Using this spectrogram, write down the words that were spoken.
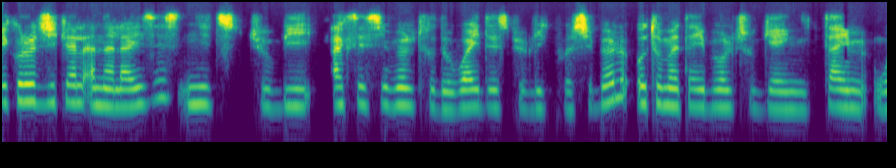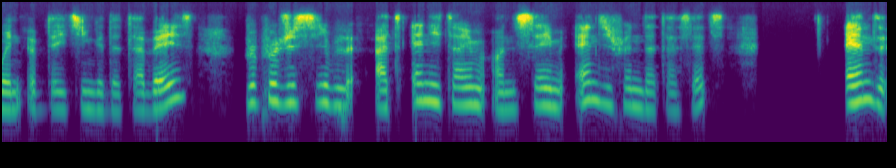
Ecological analysis needs to be accessible to the widest public possible, automatable to gain time when updating a database, reproducible at any time on same and different datasets, and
